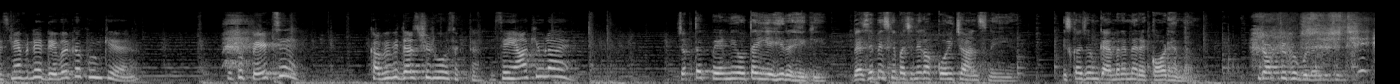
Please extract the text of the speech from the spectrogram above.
इसने अपने देवर का खून किया है ना? ये तो पेट से कभी भी दर्द शुरू हो सकता है। इसे यहाँ क्यों लाए? जब तक पेन नहीं होता यही रहेगी। वैसे भी इसके बचने का कोई चांस नहीं है। इसका जुर्म कैमरे में रिकॉर्ड है मैम। डॉक्टर को बुलाइए।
